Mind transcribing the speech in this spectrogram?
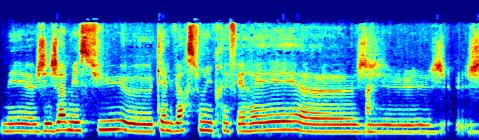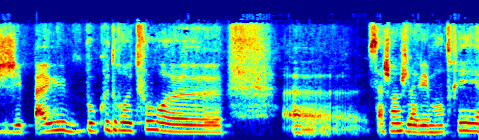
Mais euh, j'ai jamais su euh, quelle version ils préféraient. Euh, j'ai pas eu beaucoup de retours, euh, sachant que je l'avais montré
